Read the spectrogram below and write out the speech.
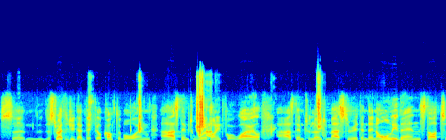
So the strategy that they feel comfortable, and I ask them to work on it for a while. I ask them to learn to master it, and then only then start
